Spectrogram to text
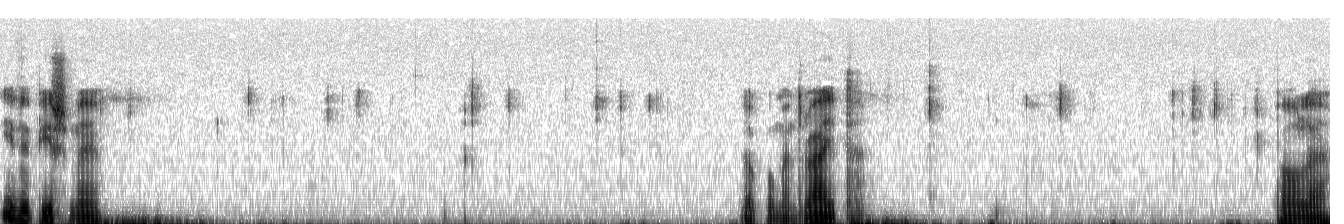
I wypiszmy. Dokument write. Pole.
